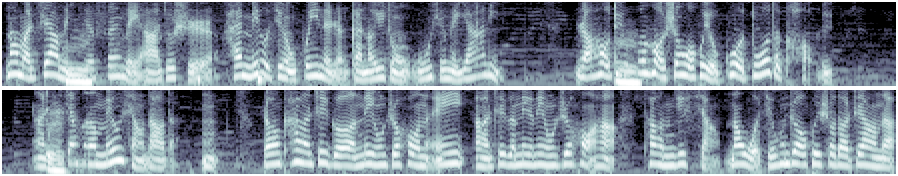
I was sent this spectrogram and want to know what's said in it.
那么这样的一些氛围啊，就是还没有进入婚姻的人感到一种无形的压力，然后对婚后生活会有过多的考虑。啊，之前可能没有想到的，嗯。然后看了这个内容之后呢，哎啊，这个那个内容之后哈，他可能就想，那我结婚之后会受到这样的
